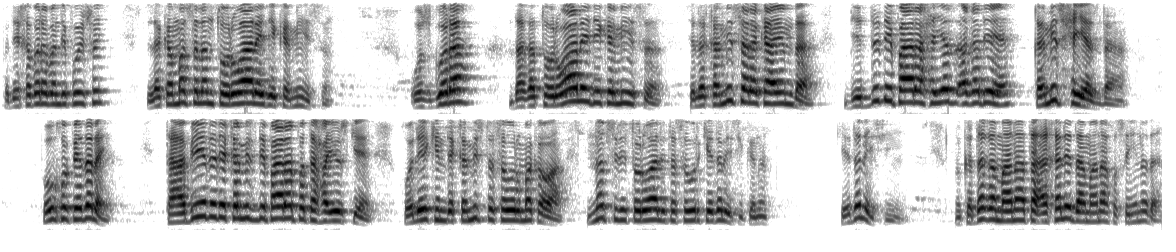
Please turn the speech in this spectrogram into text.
په دې خبره باندې پوه شوي لکه مثلا توروالی د کمیس اوس ګوره دغه توروالی د کمیس چې له قمیص سره قائم ده د د د پاره حیز هغه دی قمیص حیز ده په خو پیدلای تابع ده د قمیص د پاره په تحیز کې خو لیکن د قمیص تصور مکوه نفس د توروالی تصور کېدلی شي کنه کېدلی شي نو که دغه معنا ته اخلي دا معنا خو صحیح نه ده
